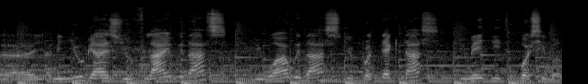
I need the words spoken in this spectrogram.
uh, I mean, you guys, you fly with us, you are with us, you protect us, you made it possible.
